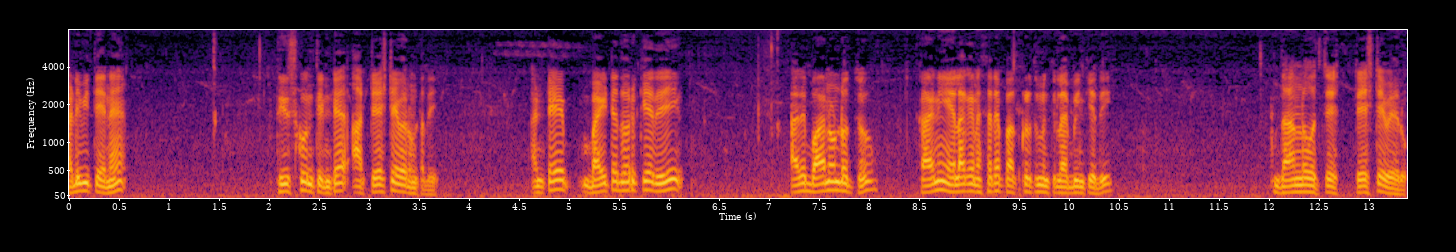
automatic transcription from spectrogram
అడవి తేనె తీసుకొని తింటే ఆ టేస్ట్ ఎవరు ఉంటుంది? అంటే బయట దొరికేది అది బాగానే ఉండొచ్చు కానీ ఎలాగైనా సరే ప్రకృతి నుంచి లభించేది దానిలో వచ్చే టేస్టే వేరు.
